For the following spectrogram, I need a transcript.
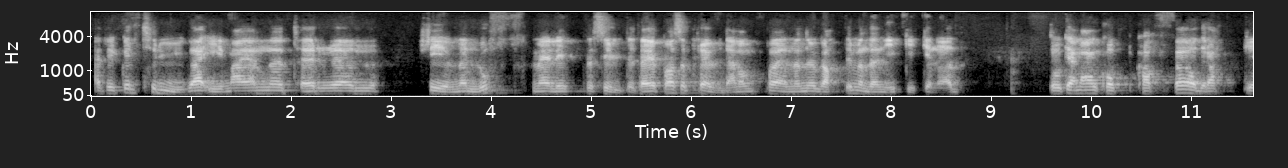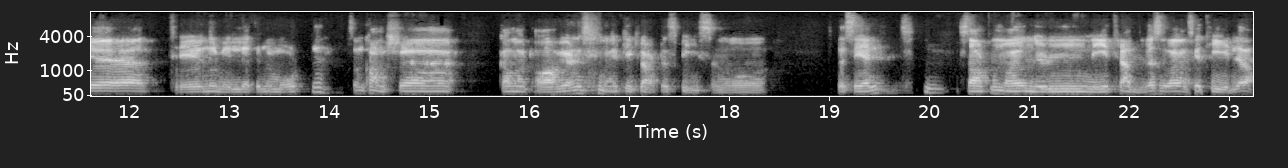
jeg fikk vel truga i meg en eh, tørr eh, skive med loff med litt syltetøy på. Så prøvde jeg meg på en med Nugatti, men den gikk ikke ned. tok jeg meg en kopp kaffe og drakk 300 ml med Morten, som kanskje kan ha vært avgjørende, siden jeg ikke klarte å spise noe spesielt. Mm. Starten var jo 09.30, så det var ganske tidlig. da.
